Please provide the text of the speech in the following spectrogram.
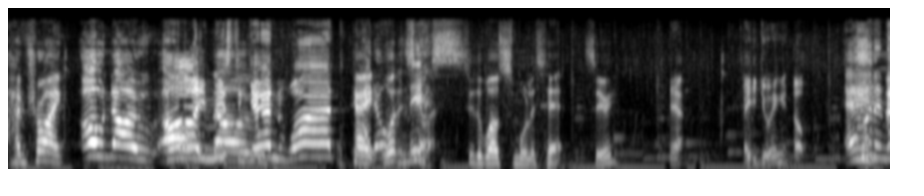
I'm trying. Oh no! oh, he missed again. What? Okay, I don't what, miss. do the world's smallest hit. Siri? Yeah. Are you doing it? Oh. Couldn't Hey, even do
